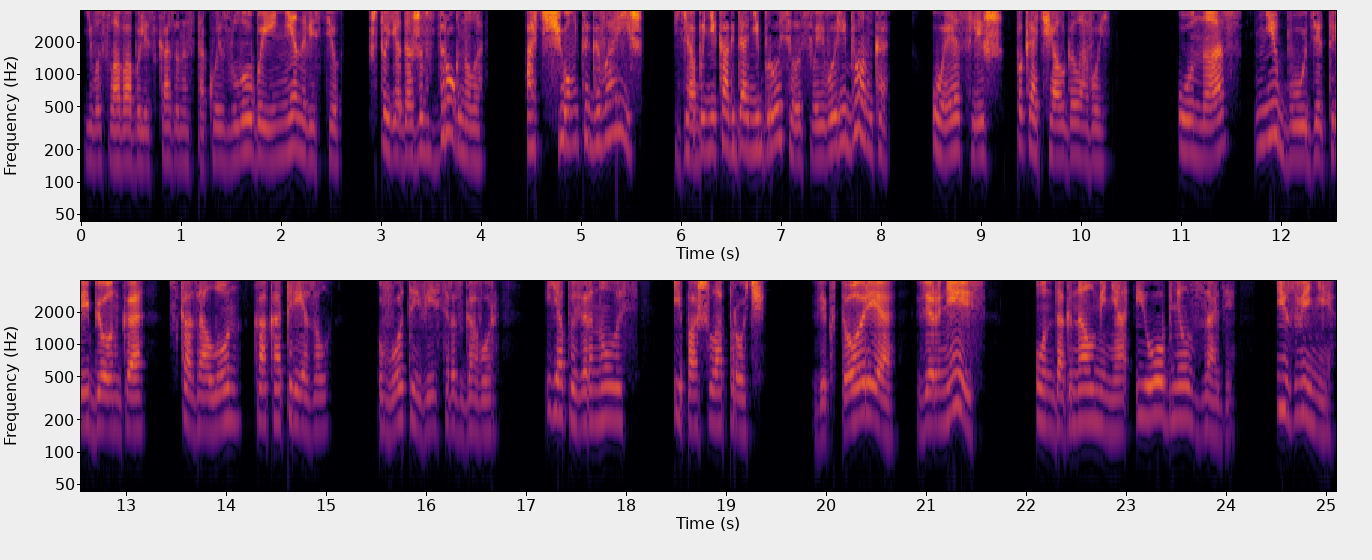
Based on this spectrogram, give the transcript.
Его слова были сказаны с такой злобой и ненавистью, что я даже вздрогнула. «О чем ты говоришь? Я бы никогда не бросила своего ребенка!» Уэс лишь покачал головой. «У нас не будет ребенка», — сказал он, как отрезал. Вот и весь разговор. Я повернулась и пошла прочь. «Виктория, вернись!» Он догнал меня и обнял сзади. «Извини,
